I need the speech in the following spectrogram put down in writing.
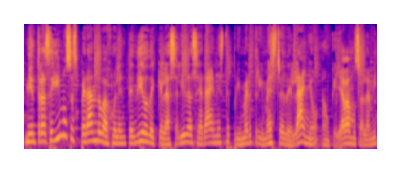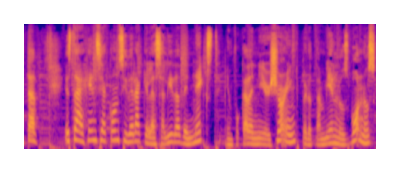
Mientras seguimos esperando bajo el entendido de que la salida se hará en este primer trimestre del año, aunque ya vamos a la mitad, esta agencia considera que la salida de Next, enfocada en nearshoring, pero también los bonos,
